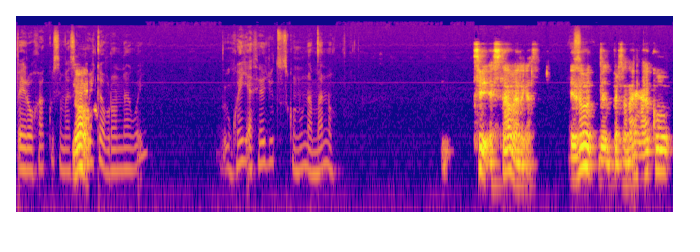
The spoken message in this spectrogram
Pero Haku se me hace No, muy cabrona, güey. Güey, hacía jutsus con una mano. sí, está vergas. Es, Eso del personaje Haku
